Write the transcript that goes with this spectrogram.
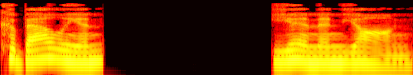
Kybalion Yin and Yang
